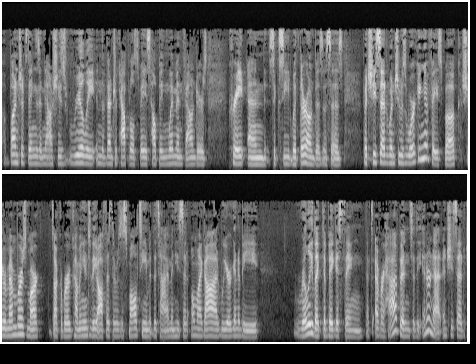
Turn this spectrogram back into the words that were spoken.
a bunch of things and now she's really in the venture capital space helping women founders create and succeed with their own businesses. But she said when she was working at Facebook, she remembers Mark Zuckerberg coming into the office. There was a small team at the time and he said, Oh my God, we are going to be really like the biggest thing that's ever happened to the internet. And she said,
